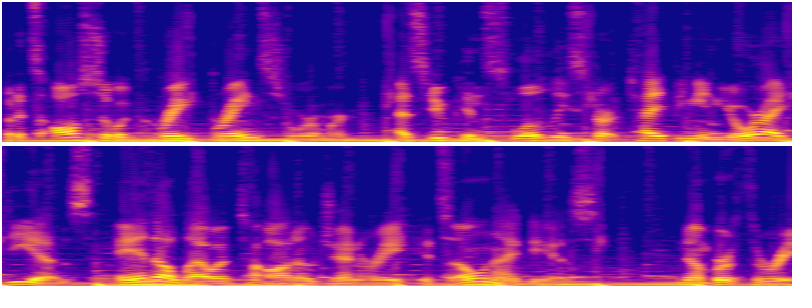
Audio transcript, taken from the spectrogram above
but it's also a great brainstormer, as you can slowly start typing in your ideas and allow it to auto generate its own ideas. Number 3.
